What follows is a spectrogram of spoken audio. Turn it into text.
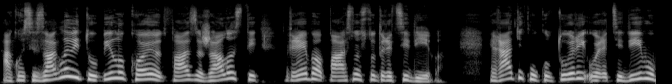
Ako se zaglavite u bilo kojoj od faza žalosti, vreba opasnost od recidiva. Radnik u kulturi u recidivu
